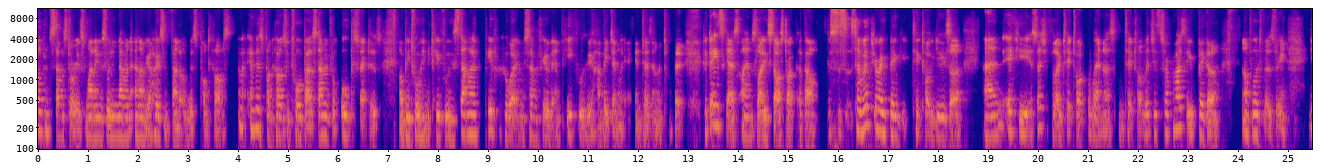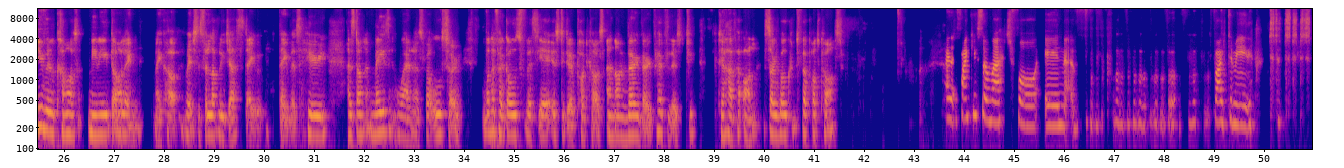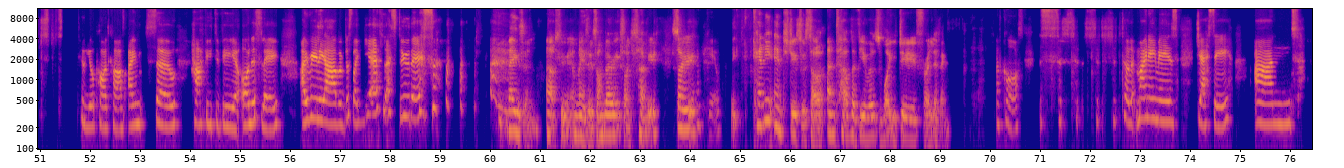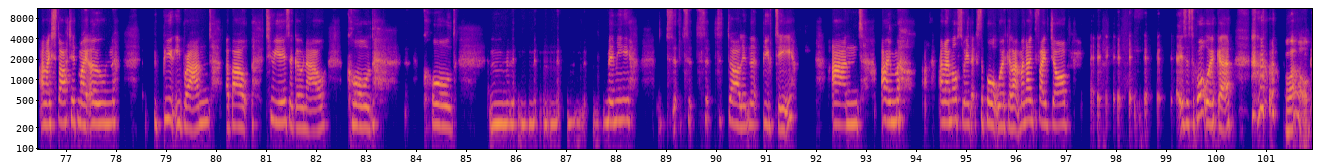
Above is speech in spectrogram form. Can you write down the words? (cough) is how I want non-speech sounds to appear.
Welcome to Stammer Stories. My name is William Nevin and I'm your host and founder of this podcast. In this podcast, we talk about stammering from all perspectives. I'll be talking to people who stammer, people who work in the stammer field, and people who have a general interest in the topic. Today's guest, I am slightly starstruck about. So, if you're a big TikTok user, and if you especially follow TikTok awareness on TikTok, which is surprisingly bigger, unfortunately, you will come off Mimi Darling makeup, which is the lovely Jess Davis, who has done amazing awareness, but also one of her goals for this year is to do a podcast. And I'm very, very privileged to, to have her on. So, welcome to the podcast. thank you so much for inviting me to your podcast. I'm so happy to be here, honestly. I really am. I'm just like, yes, let's do this. (laughs) amazing. Absolutely amazing. So I'm very excited to have you. So Thank you. Can you introduce yourself and tell the viewers what you do for a living? Of course. So, so, so my name is Jessie and and I started my own beauty brand about two years ago now called called Mimi Darling Beauty, and I'm and I'm also a like support worker. Like my nine to five job eh, eh, eh, is a support worker. (laughs) wow.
